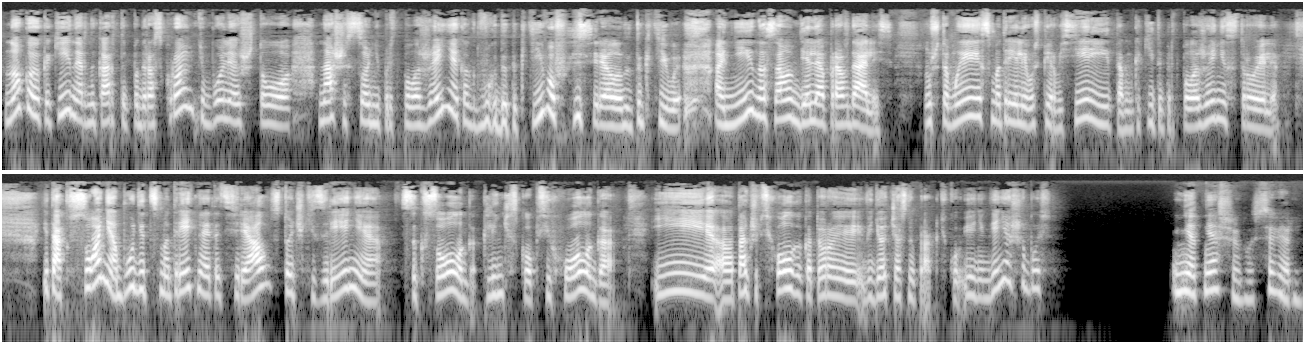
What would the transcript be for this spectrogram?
но кое-какие, наверное, карты подраскроем, тем более, что наши с предположения, как двух детективов из сериала «Детективы», они на самом деле оправдались. Потому что мы смотрели его с первой серии, там какие-то предположения строили. Итак, Соня будет смотреть на этот сериал с точки зрения сексолога, клинического психолога и а, также психолога, который ведет частную практику. Я нигде не ошиблась? Нет, не ошиблась, все верно.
